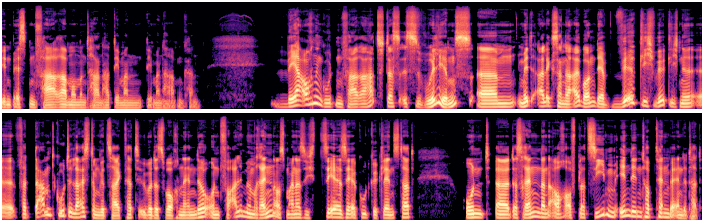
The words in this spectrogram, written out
den besten Fahrer momentan hat, den man, den man haben kann. Wer auch einen guten Fahrer hat, das ist Williams ähm, mit Alexander Albon, der wirklich, wirklich eine äh, verdammt gute Leistung gezeigt hat über das Wochenende und vor allem im Rennen aus meiner Sicht sehr, sehr gut geglänzt hat und äh, das Rennen dann auch auf Platz 7 in den Top 10 beendet hat.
